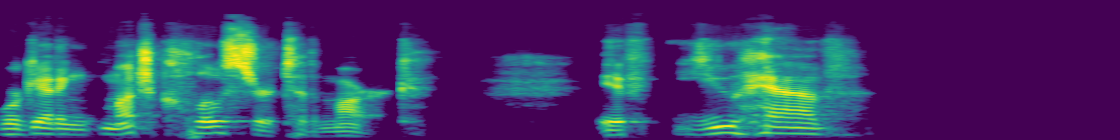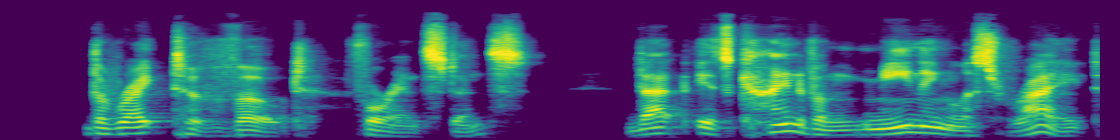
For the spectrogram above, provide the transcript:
we're getting much closer to the mark. If you have the right to vote, for instance, that is kind of a meaningless right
